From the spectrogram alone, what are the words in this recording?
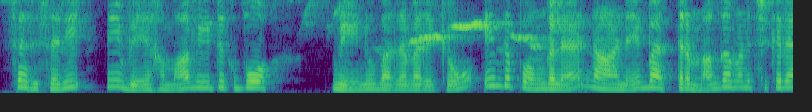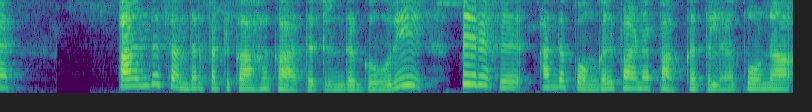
சரி சரி. நீ வேகமா வீட்டுக்கு போ. மீனு வர்ற வரைக்கும் இந்த பொங்கலை நானே பத்திரமா கவனிச்சுக்கிறேன். அந்த சந்தர்ப்பத்துக்காக காத்துட்டு இருந்த கோரி பிறகு அந்த பொங்கல் பானை பக்கத்துல போனா.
